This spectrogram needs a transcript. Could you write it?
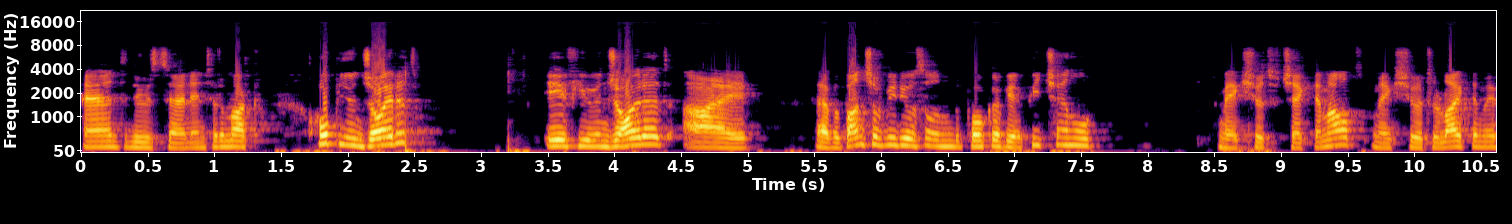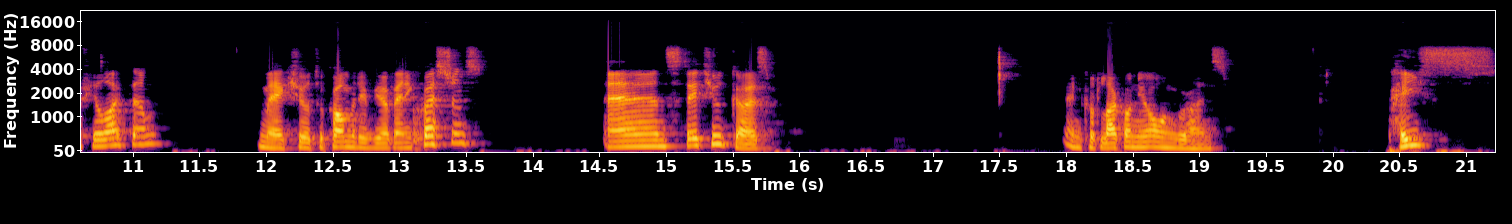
And deuce 10 into the muck. Hope you enjoyed it. If you enjoyed it, I have a bunch of videos on the Poker VIP channel. Make sure to check them out. Make sure to like them if you like them. Make sure to comment if you have any questions. And stay tuned, guys. And good luck on your own grinds. Peace.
